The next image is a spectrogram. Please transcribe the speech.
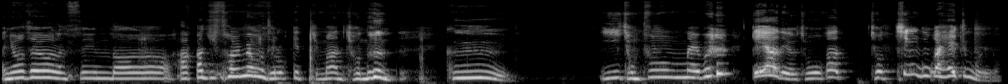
안녕하세요, 랜스입니다. 아까도 설명을 들었겠지만 저는 그 이 점프맵을 깨야 돼요. 저가 저 친구가 해준 거예요.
